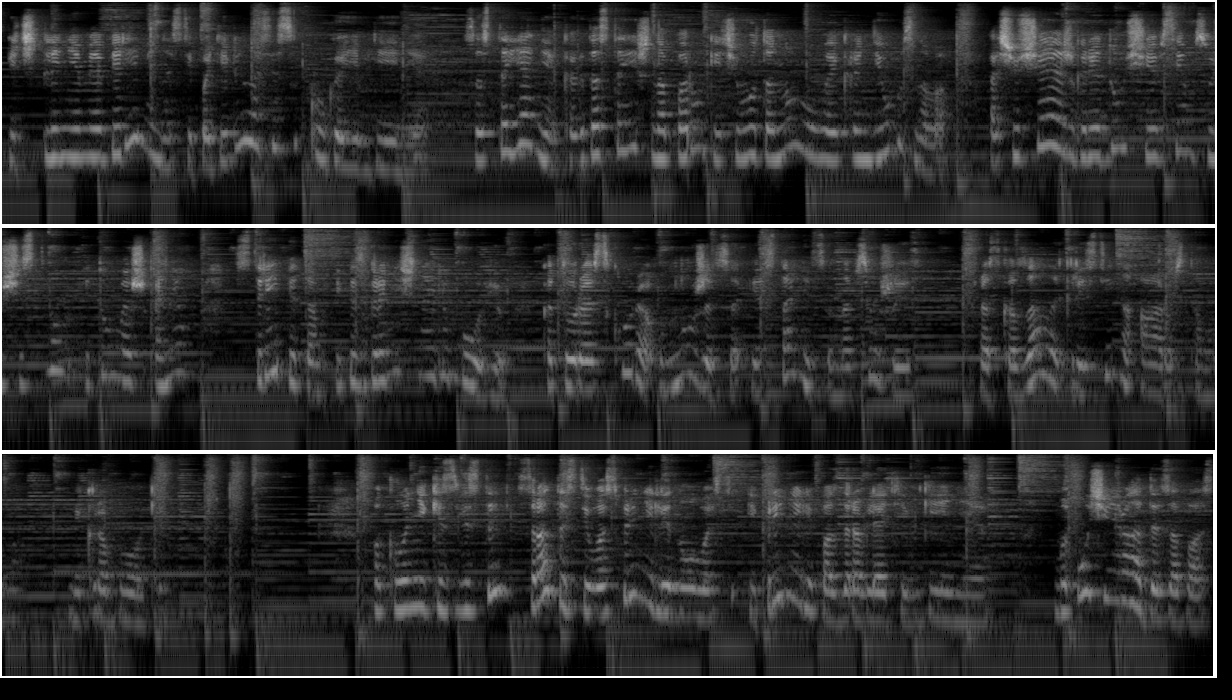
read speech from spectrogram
Впечатлениями о беременности поделилась и супруга Евгения. Состояние, когда стоишь на пороге чего-то нового и грандиозного, ощущаешь грядущее всем существом и думаешь о нем с трепетом и безграничной любовью, которая скоро умножится и останется на всю жизнь, рассказала Кристина Арустамова в микроблоге. Поклонники звезды с радостью восприняли новость и приняли поздравлять Евгения. Мы очень рады за вас,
